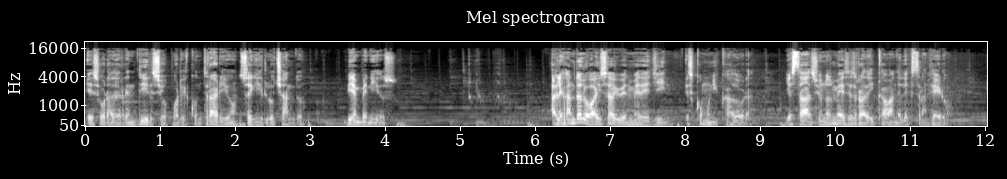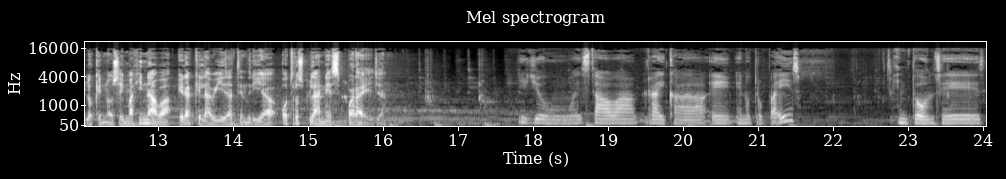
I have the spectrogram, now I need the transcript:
es hora de rendirse o por el contrario seguir luchando. Bienvenidos. Alejandra Loaiza vive en Medellín, es comunicadora y hasta hace unos meses radicaba en el extranjero. Lo que no se imaginaba era que la vida tendría otros planes para ella. Yo estaba radicada en, otro país, entonces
